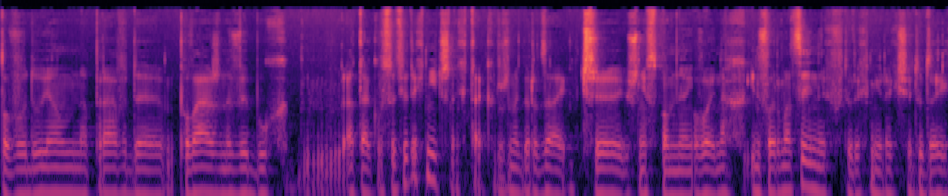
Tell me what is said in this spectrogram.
powodują naprawdę poważny wybuch ataków socjotechnicznych, tak, różnego rodzaju. Czy już nie wspomnę o wojnach informacyjnych, w których Mirek się tutaj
